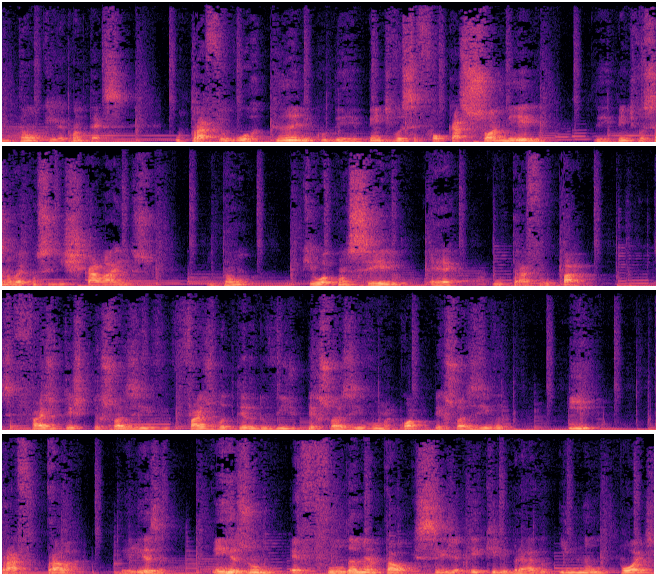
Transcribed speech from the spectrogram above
Então o que, que acontece? O tráfego orgânico, de repente você focar só nele, de repente você não vai conseguir escalar isso. Então o que eu aconselho é o tráfego pago. Você faz o texto persuasivo, faz o roteiro do vídeo persuasivo, uma cópia persuasiva e tráfego para lá, beleza? Em resumo, é fundamental que seja equilibrado e não pode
